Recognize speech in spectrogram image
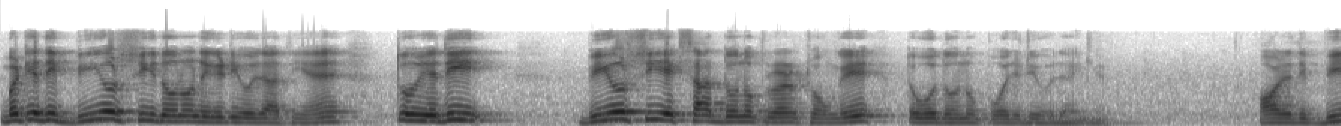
बट यदि बी और सी दोनों नेगेटिव हो जाती हैं तो यदि बी और सी एक साथ दोनों प्रोडक्ट होंगे तो वो दोनों पॉजिटिव हो जाएँगे। और यदि बी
